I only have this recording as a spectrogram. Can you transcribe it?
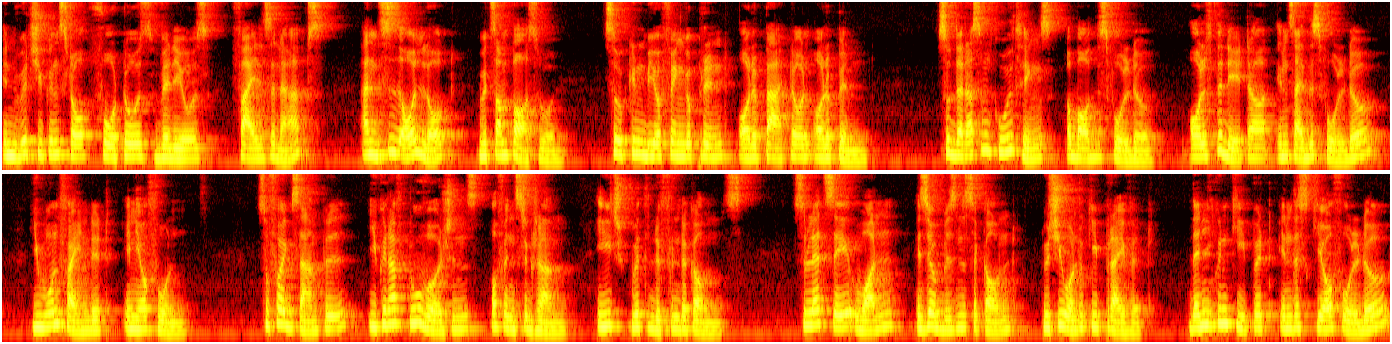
in which you can store photos, videos, files and apps and this is all locked with some password. So it can be a fingerprint or a pattern or a pin. So there are some cool things about this folder. All of the data inside this folder, you won't find it in your phone. So for example, you can have two versions of Instagram, each with different accounts. So let's say one is your business account, which you want to keep private. Then you can keep it in the secure folder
